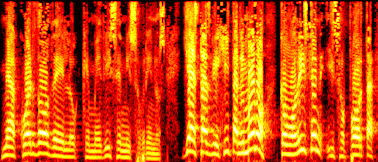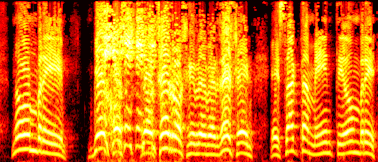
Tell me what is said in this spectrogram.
me acuerdo de lo que me dicen mis sobrinos. Ya estás viejita, ni modo, como dicen y soporta. No hombre, Viejos, los cerros y reverdecen. Exactamente, hombre.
